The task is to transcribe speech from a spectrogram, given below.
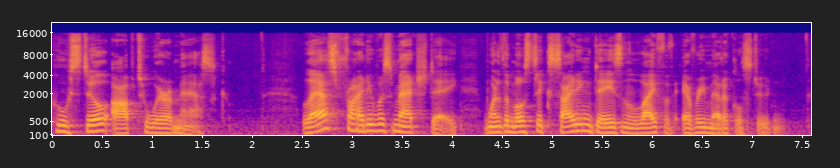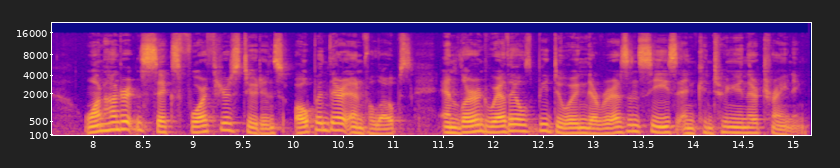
who still opt to wear a mask. Last Friday was match day, one of the most exciting days in the life of every medical student. 106 fourth year students opened their envelopes and learned where they'll be doing their residencies and continuing their training.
